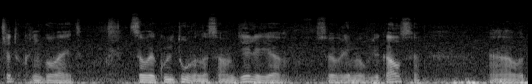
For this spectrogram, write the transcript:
что только не бывает. Целая культура на самом деле, я в свое время увлекался. А, Вот,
